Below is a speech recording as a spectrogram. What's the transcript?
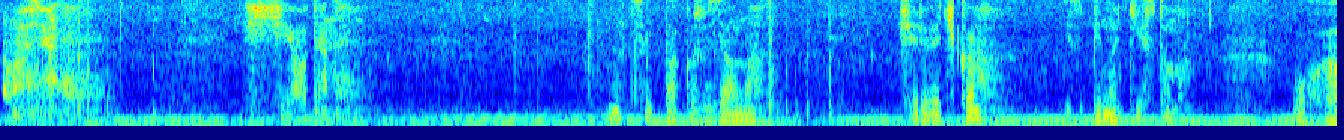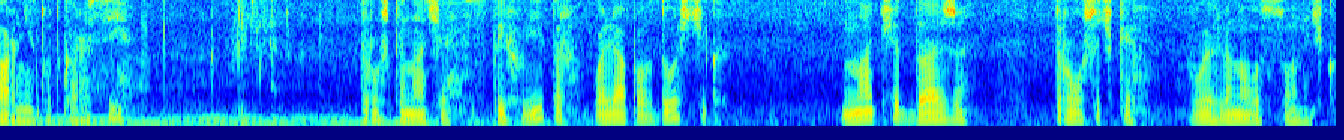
Ось він. Ще один. Ну, Цей також взяв на черв'ячка із пінотістом. Ох, гарні тут карасі. Трошки наче стих вітер, поляпав дощик, наче даже трошечки виглянуло сонечко.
